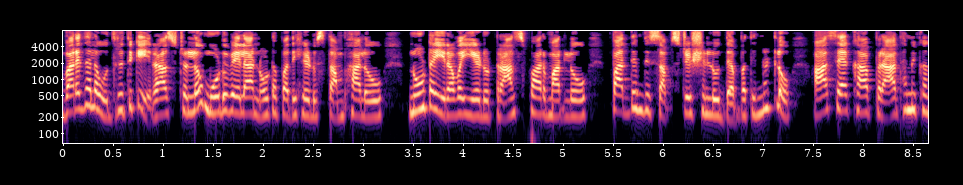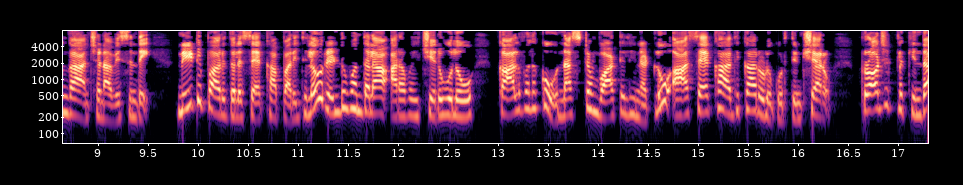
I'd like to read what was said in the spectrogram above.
వరదల ఉధృతికి రాష్ట్రంలో మూడు వేల నూట పదిహేడు స్తంభాలు నూట ఇరవై ఏడు ట్రాన్స్ఫార్మర్లు పద్దెనిమిది సబ్స్టేషన్లు దెబ్బతిన్నట్లు ఆ శాఖ ప్రాథమికంగా అంచనా వేసింది. నీటిపారుదల శాఖ పరిధిలో రెండు వందల అరవై చెరువులు కాలువలకు నష్టం వాటిల్లినట్లు ఆ శాఖ అధికారులు గుర్తించారు. ప్రాజెక్టుల కింద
